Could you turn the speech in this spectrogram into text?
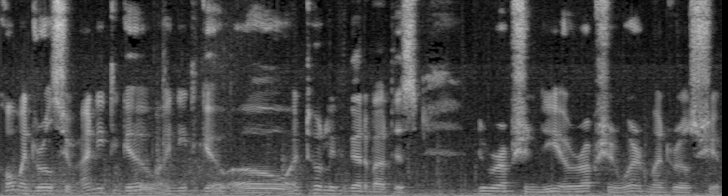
call my drill ship. I need to go. I need to go. Oh, I totally forgot about this. Eruption. The eruption. Where's my drill ship?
